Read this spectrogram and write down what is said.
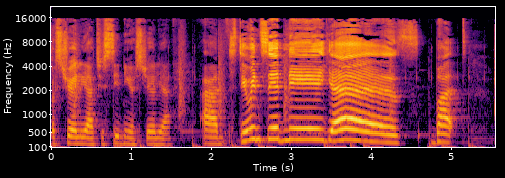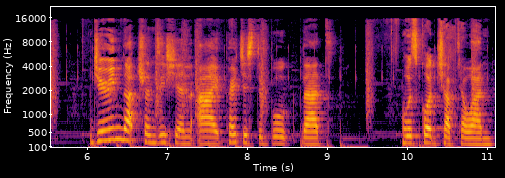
Australia to Sydney, Australia, and still in Sydney, yes. But during that transition, I purchased a book that was called Chapter One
